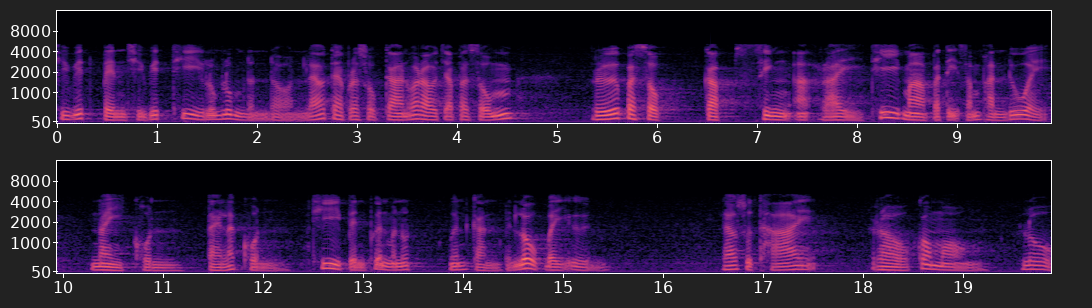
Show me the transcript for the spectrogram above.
ชีวิตเป็นชีวิตที่ลุ่มลุ่มดอนดอนแล้วแต่ประสบการณ์ว่าเราจะผสม หรือประสบกับสิ่งอะไรที่มาปฏิสัมพันธ์ด้วยในคน แต่ละคนที่เป็นเพื่อนมนุษย์เหมือนกัน เป็นโลกใบอื่น แล้วสุดท้ายเราก็มองโลก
